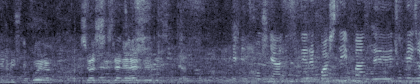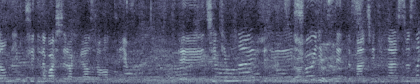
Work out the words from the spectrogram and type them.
gülmüş mü? Buyurun. Söz sizden neler söylüyorsunuz? Hepiniz hoş geldiniz diyerek başlayayım. Ben e, çok heyecanlıyım. Bu şekilde başlayarak biraz rahatlayayım. E, çekimler, e, şöyle hissettim ben çekimler sırasında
